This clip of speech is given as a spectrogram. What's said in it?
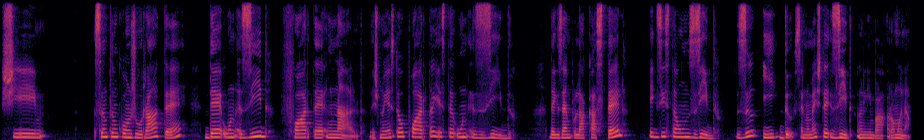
și sunt înconjurate de un zid foarte înalt. Deci nu este o poartă, este un zid. De exemplu, la castel există un zid. Z-I-D. Se numește zid în limba română.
